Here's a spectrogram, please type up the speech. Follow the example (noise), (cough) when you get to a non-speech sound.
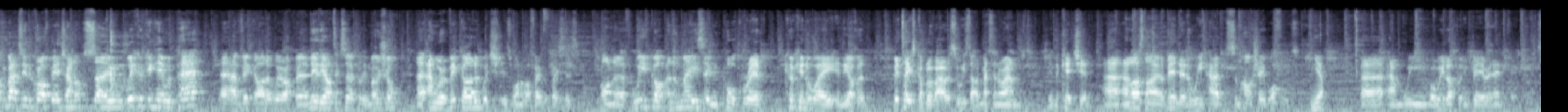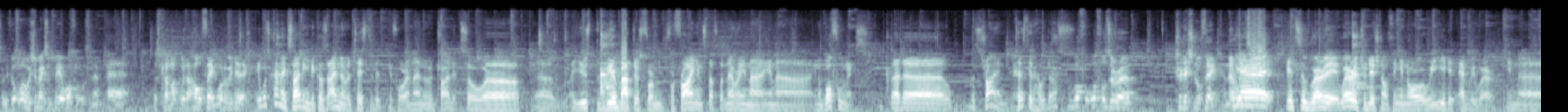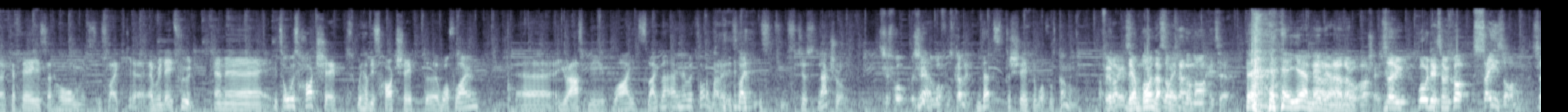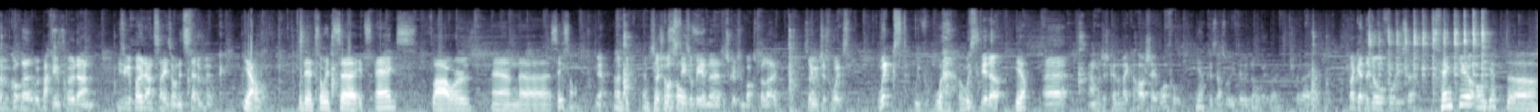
welcome back to the Craft Beer channel. So we're cooking here with Per uh, at Vikgarden. We're up uh, near the Arctic Circle in Mojon, uh, and we're at Vikgarden, which is one of our favourite places on earth. We've got an amazing pork rib cooking away in the oven, but it takes a couple of hours, so we started messing around in the kitchen. Uh, and last night at beer dinner, we had some heart-shaped waffles, Yeah. uh, and we well we love putting beer in anything. So we thought, well, we should make some beer waffles, and then Per has come up with the whole thing. What are we doing? It was kind of exciting because I've never tasted it before and I never tried it. So uh, uh, I used the beer batters for, for frying and stuff, but never in a in a in a waffle mix. But uh, let's try and taste it how it does. Waffle, waffles are a traditional thing, and they're Yeah, heart-shaped. it's a very very traditional thing in Norway. We eat it everywhere in uh, cafes, at home. It's it's like uh, everyday food, and uh, it's always heart shaped. We have this heart shaped uh, waffle iron. Uh, you asked me why it's like that. I never thought about it. It's like it's, it's just natural. It's just what the shape Yeah. the waffles come in. That's the shape the waffles come in. I feel like They're born that some way. clever marketer. (laughs) yeah, maybe. Now don't they're all heart shaped. So what we do? So we've got saison. So we've got the we're backing with Bodin using a Bodin saison instead of milk. Yeah, we did. So it's uh, it's eggs, flour, and uh, saison, Yeah. and a bit and So quantities will be in the description box below. So Yeah. we've just whisked, whisked, we've whisked it up, yeah. uh, and we're just going to make a heart-shaped waffle. Yeah. Because that's what you do in Norway, right? Shall I? Shall I get the door for you, sir? Thank you. I'll get the.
